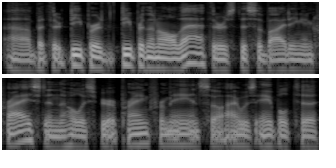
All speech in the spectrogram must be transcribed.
uh, but they're deeper deeper than all that. There's this abiding in Christ and the Holy Spirit praying for me, and so I was able to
